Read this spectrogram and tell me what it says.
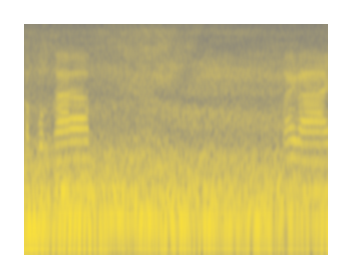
ขอบคุณครับบ๊ายบาย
